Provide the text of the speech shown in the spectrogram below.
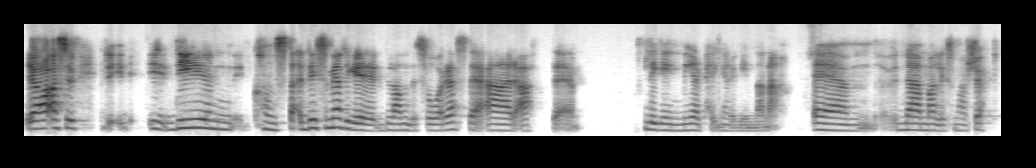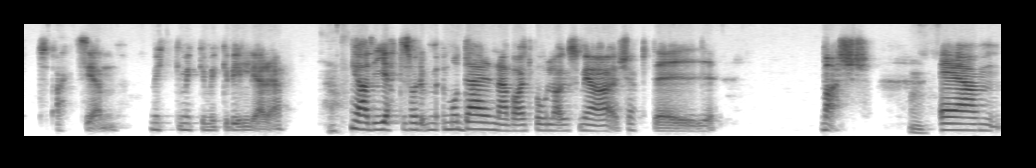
Ja, alltså det, det är en konstant. Det som jag tycker är bland det svåraste är att eh, lägga in mer pengar i vinnarna. Eh, när man liksom har köpt aktien mycket, mycket, mycket billigare. Jag hade jättesvårt. Moderna var ett bolag som jag köpte i mars. Mm. Eh,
